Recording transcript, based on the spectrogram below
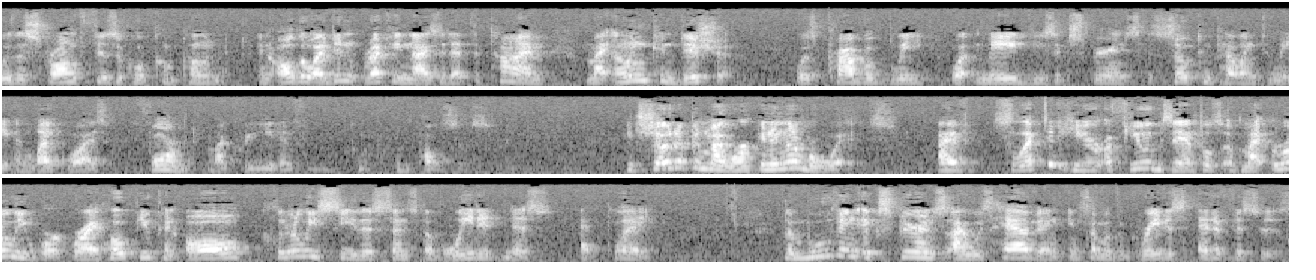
with a strong physical component. And although I didn't recognize it at the time, my own condition was probably what made these experiences so compelling to me and likewise formed my creative impulses. It showed up in my work in a number of ways. I've selected here a few examples of my early work where I hope you can all clearly see this sense of weightedness at play. The moving experience I was having in some of the greatest edifices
